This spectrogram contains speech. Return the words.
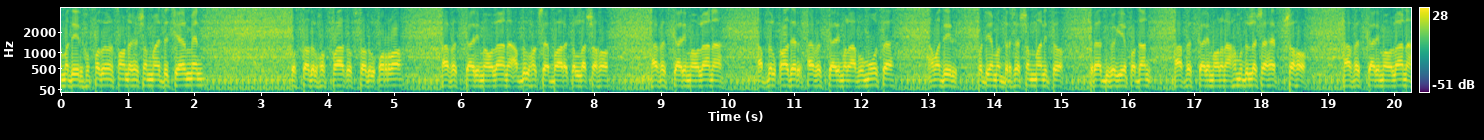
আমাদের হুফাজ ফাউন্ডেশন সম্মানিত চেয়ারম্যান ওস্তাদুল হফাজ, ওস্তাদুল কর্রা, হাফেজ কারি মাওলানা আব্দুল হক সাহেব বারাকাল্লাহ সহ হাফেজ কারি মাওলানা আব্দুল কাদের, হাফেজ কারি মাওলানা আবু মৌসা, আমাদের ফটিয়া মাদ্রাসার সম্মানিত ফেরাত বিভাগীয় প্রধান হাফেজ কারি মৌলানা আহমদুল্লাহ সাহেব সহ, হাফেজ কারি মৌলানা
